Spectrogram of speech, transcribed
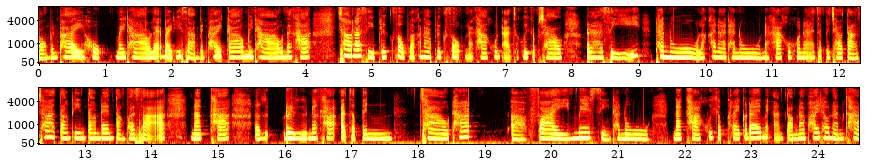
2 เป็นไพ่6ไม้เท้า และใบที่ 3 เป็นไพ่9ไม้เท้านะคะ ชาวราศีพฤกษภลัคนาพฤกษภนะคะ คุณอาจจะคุยกับชาวราศีธนูลัคนาธนูนะคะคนคนนั้นอาจจะเป็นชาวต่างชาติต่างถิ่นต่างแดนต่างภาษานะคะ หรือนะคะอาจจะเป็นชาวธาตุ ไฟ เมษสิงห์ธนูนะคะ คุยกับใครก็ได้ไม่อ่านตามหน้าไพ่เท่านั้นค่ะ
